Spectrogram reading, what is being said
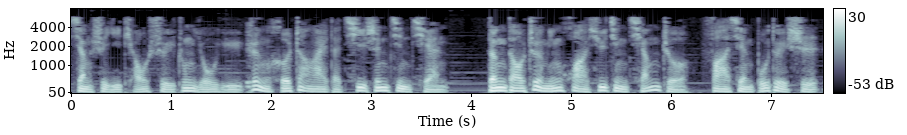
像是一条水中游鱼，任何障碍的栖身近前。等到这名化虚境强者发现不对时，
